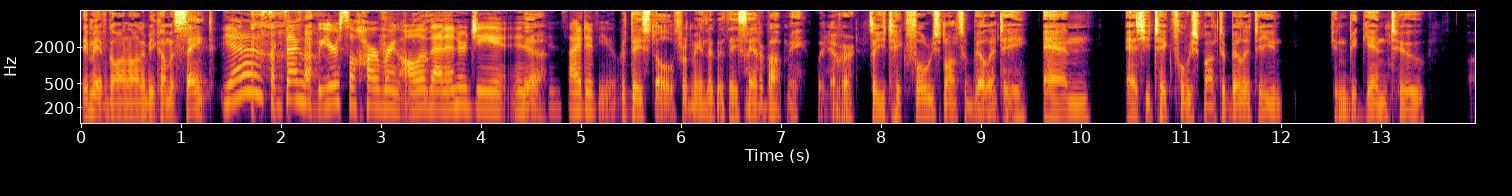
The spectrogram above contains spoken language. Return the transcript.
They may have gone on and become a saint. Yes, exactly. but you're still harboring all of that energy in, Yeah. inside of you. Look what they stole from me. Look what they said Uh-huh. about me. Whatever. So you take full responsibility, and as you take full responsibility, you can begin to uh,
